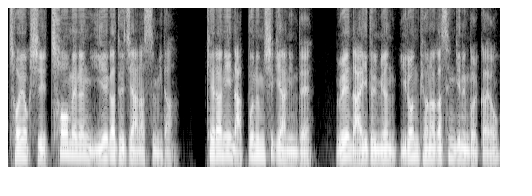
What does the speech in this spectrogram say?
저 역시 처음에는 이해가 되지 않았습니다. 계란이 나쁜 음식이 아닌데 왜 나이 들면 이런 변화가 생기는 걸까요?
